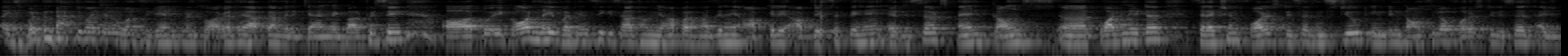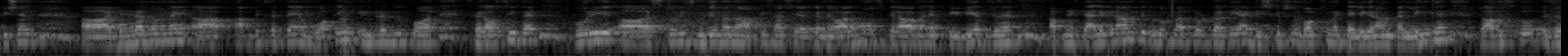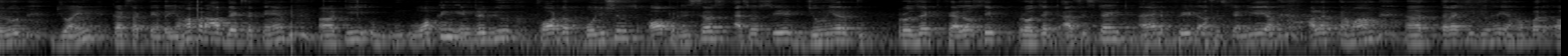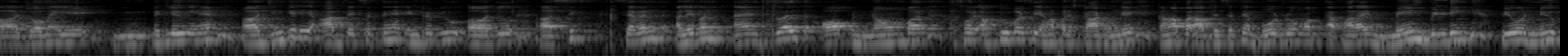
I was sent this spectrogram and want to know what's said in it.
Welcome back to my channel once again friend स्वागत है आपका मेरे चैनल में एक बार फिर से। आ, तो एक और नई वैकेंसी के साथ हम यहाँ पर हाजिर हैं। आपके लिए आप देख सकते हैं research and काउंस coordinator selection forest research institute Indian council of forestry research education Dehradun में आ, आप देख सकते हैं वॉकिंग इंटरव्यू फॉर फेलोशिप है। पूरी स्टोरी इस वीडियो में मैं आपके साथ शेयर करने वाला हूँ। उसके अलावा मैंने पीडीएफ जो है अपने टेलीग्राम के ग्रुप में अपलोड कर दिया है। डिस्क्रिप्शन बॉक्स में टेलीग्राम का लिंक है तो आप इसको ज़रूर ज्वाइन कर सकते हैं। तो यहाँ पर आप देख सकते हैं कि walking interview for the positions of research associate junior project fellowship, project assistant and field assistant. ये अलग तमाम तरह की जो है यहाँ पर जॉबें ये निकली हुई हैं। जिनके लिए आप देख सकते हैं इंटरव्यू जो six seventh eleventh and twelfth of November sorry October से यहाँ पर स्टार्ट होंगे। कहाँ पर आप देख सकते हैं boardroom of F R I main building pure new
